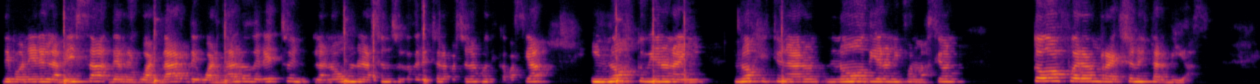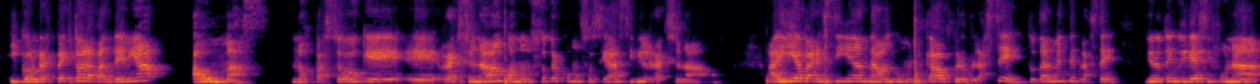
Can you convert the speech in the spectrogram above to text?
de poner en la mesa, de resguardar, de guardar los derechos y la no vulneración de los derechos de las personas con discapacidad, y no estuvieron ahí, no gestionaron, no dieron información, todos fueron reacciones tardías. Y con respecto a la pandemia, aún más. Nos pasó que eh, reaccionaban cuando nosotros como sociedad civil reaccionábamos. Ahí aparecían, daban comunicados, pero placé, totalmente placé. Yo no tengo idea si fue una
